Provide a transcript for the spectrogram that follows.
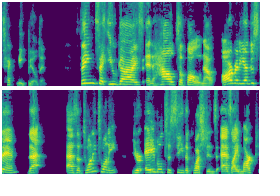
technique building. Things that you guys and how to follow. Now, already understand that as of 2020, you're able to see the questions as I marked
